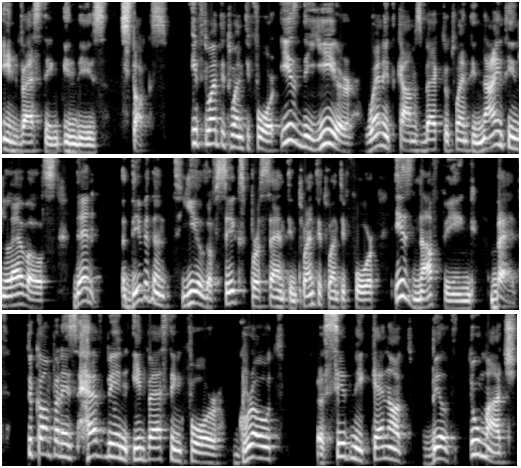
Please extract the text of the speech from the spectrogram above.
investing in these stocks. If 2024 is the year when it comes back to 2019 levels, then a dividend yield of 6% in 2024 is nothing bad. The companies have been investing for growth. Sydney cannot build too much,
